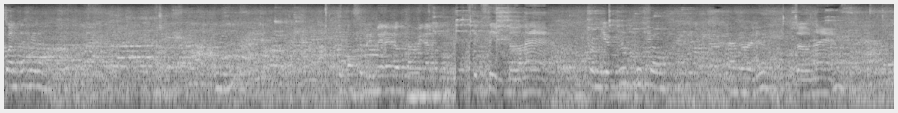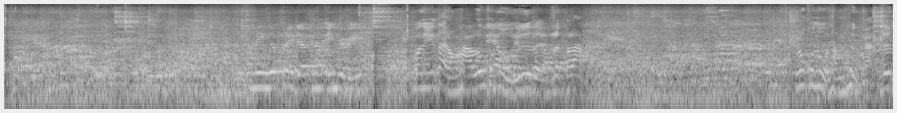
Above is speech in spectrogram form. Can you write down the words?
¿cuántas eran? 14 เจอแน่ From your group who fell? เจอแน่ I mean, look pretty, there's no injury. วันนี้แต่รองเท้าลูกคุณหนูลื่นเลยเลิศปะล่ะลูกคุณหนูทำถึงอะลื่น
